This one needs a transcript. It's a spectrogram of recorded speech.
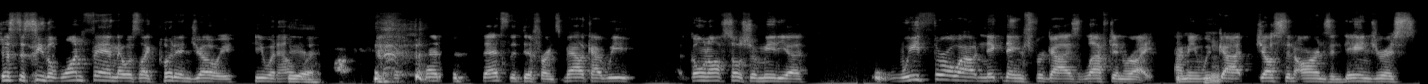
just to see the one fan that was like, put in Joey, he would help. Yeah. That, that's the difference. Malachi, we going off social media, we throw out nicknames for guys left and right. I mean, we've mm-hmm. got Justin Ahrens and Dangerous.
